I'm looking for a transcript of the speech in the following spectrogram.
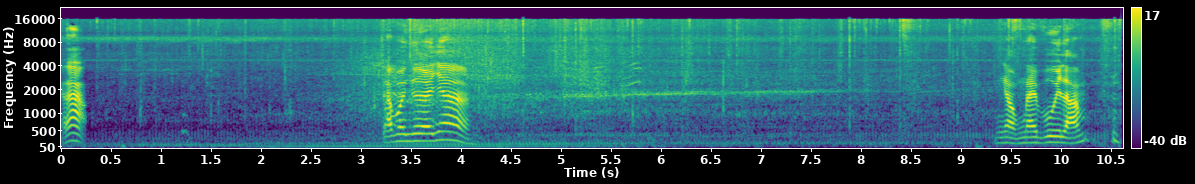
Thế nào? Chào mọi người nhá. Ngọc này vui lắm.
